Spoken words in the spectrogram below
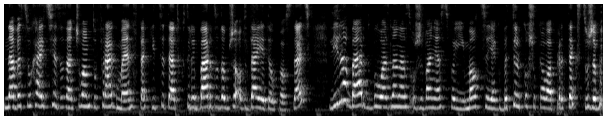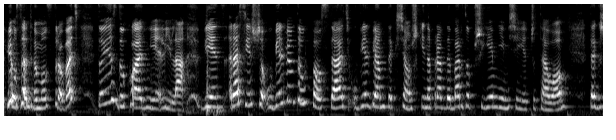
Nawet słuchajcie, zaznaczyłam tu fragment, taki cytat, który bardzo dobrze oddaje tę postać. Lila Bart była znana z używania swojej mocy, jakby tylko szukała pretekstu, żeby ją zademonstrować. To jest dokładnie Lila. Więc raz jeszcze uwielbiam tę postać, uwielbiam te książki, naprawdę bardzo przyjemnie mi się je czytało. Także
